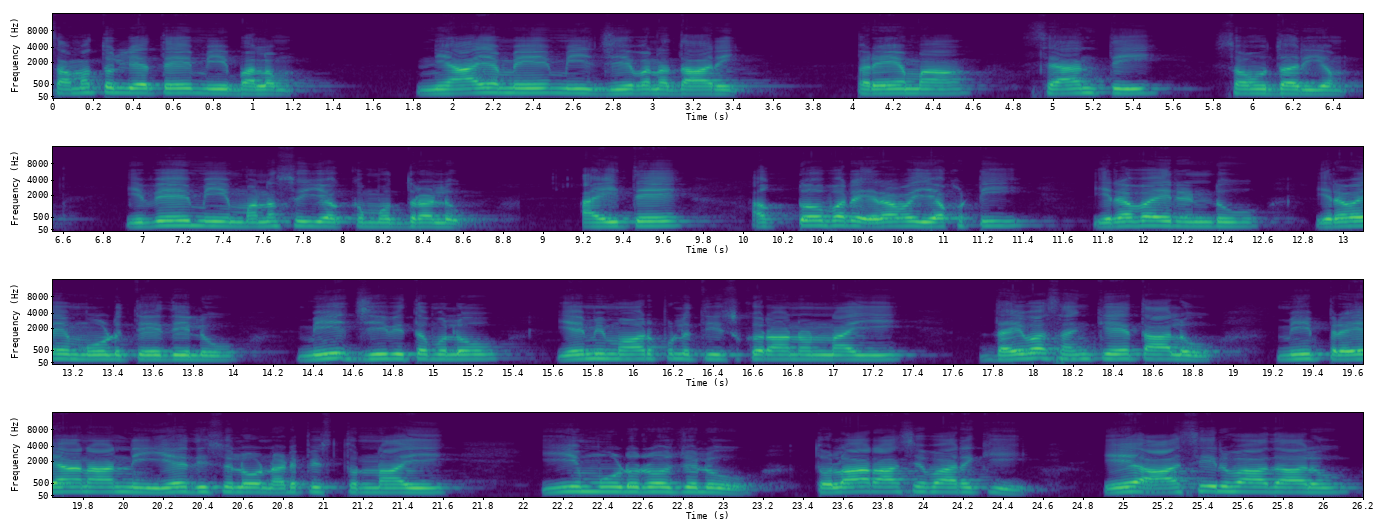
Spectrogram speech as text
సమతుల్యతే మీ బలం. న్యాయమే మీ జీవనదారి ప్రేమ శాంతి సౌందర్యం. ఇవే మీ మనసు యొక్క ముద్రలు. అయితే అక్టోబర్ ఇరవై ఒకటి ఇరవై రెండు ఇరవై మూడు తేదీలు మీ జీవితంలో ఏమి మార్పులు తీసుకురానున్నాయి? దైవ సంకేతాలు మీ ప్రయాణాన్ని ఏ దిశలో నడిపిస్తున్నాయి? ఈ మూడు రోజులు తులారాశి వారికి ఏ ఆశీర్వాదాలు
